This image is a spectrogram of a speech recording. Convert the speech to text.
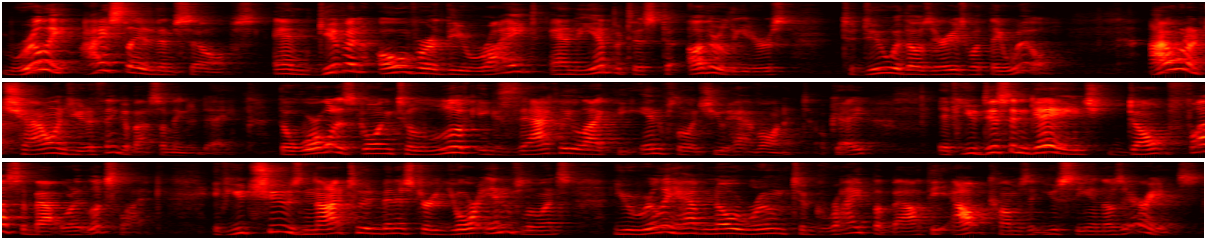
really isolated themselves and given over the right and the impetus to other leaders to do with those areas what they will. I want to challenge you to think about something today. The world is going to look exactly like the influence you have on it, okay? If you disengage, don't fuss about what it looks like. If you choose not to administer your influence, you really have no room to gripe about the outcomes that you see in those areas.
